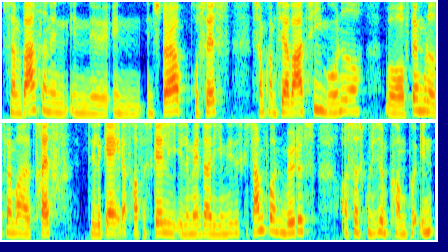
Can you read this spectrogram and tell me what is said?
som var sådan en, en, øh, en, en større proces, som kom til at vare 10 måneder, hvor 555 delegater fra forskellige elementer af det jemenitiske samfund mødtes, og så skulle ligesom komme, på in,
